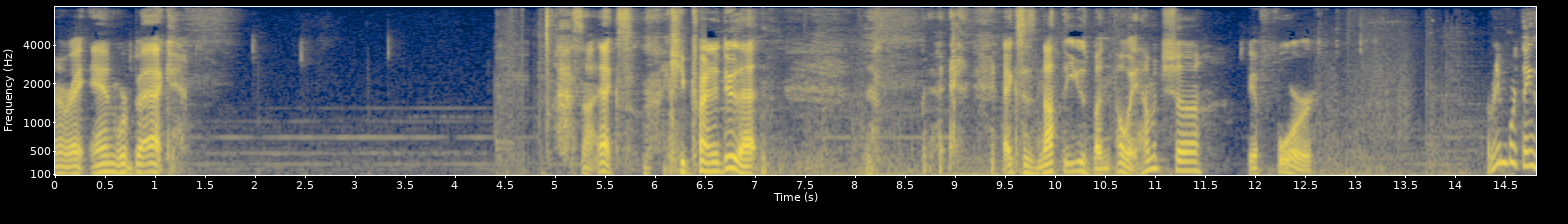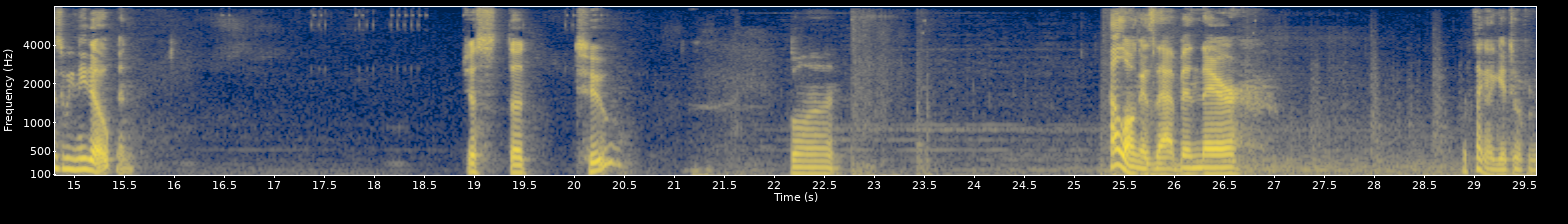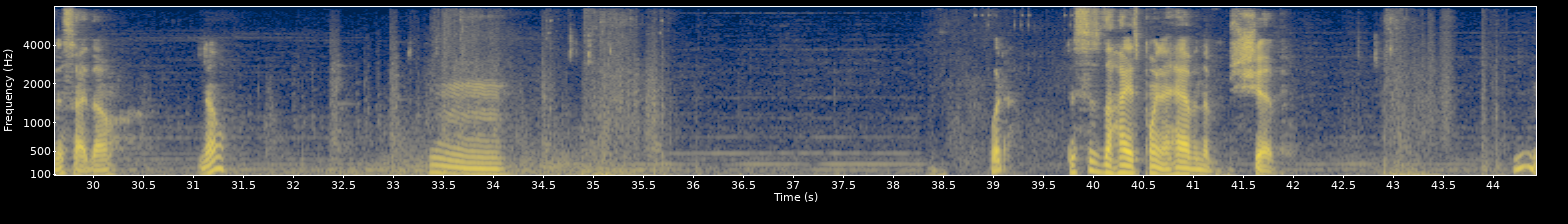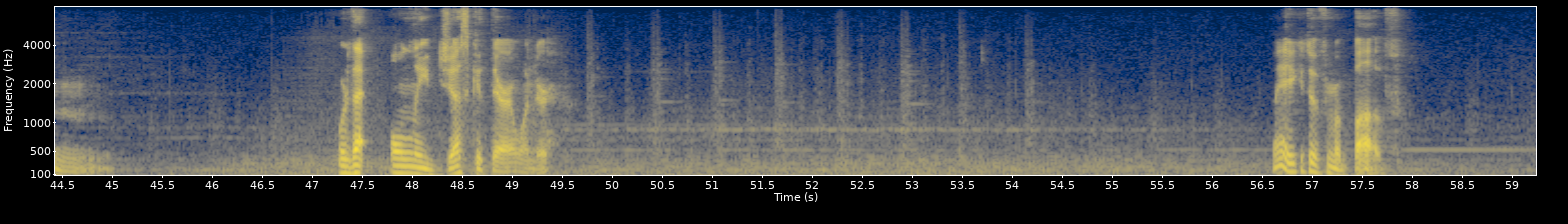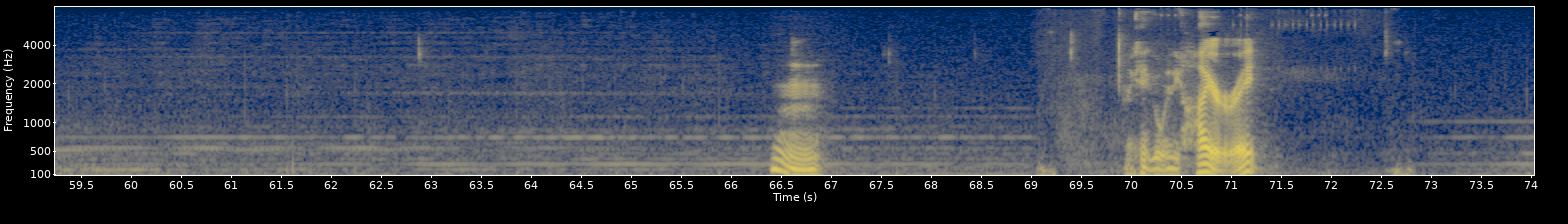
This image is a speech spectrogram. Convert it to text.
All right, and we're back. It's not X. I keep trying to do that. X is not the use button. Oh wait, how much? Uh, we have four. How many more things do we need to open? Just the two? But how long has that been there? Looks like I get to it from this side though. No? Hmm. What? This is the highest point I have in the ship. Hmm. Or did that only just get there, I wonder? Yeah, you can do it from above. Hmm. I can't go any higher, right?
